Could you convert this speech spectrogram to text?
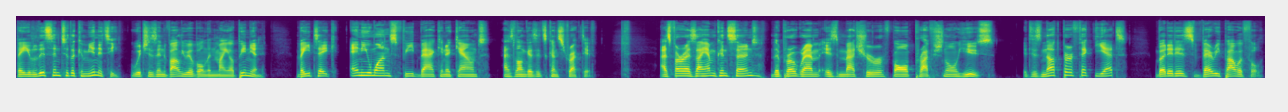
They listen to the community, which is invaluable in my opinion. They take anyone's feedback in account as long as it's constructive. As far as I am concerned, the program is mature for professional use. It is not perfect yet, but it is very powerful.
